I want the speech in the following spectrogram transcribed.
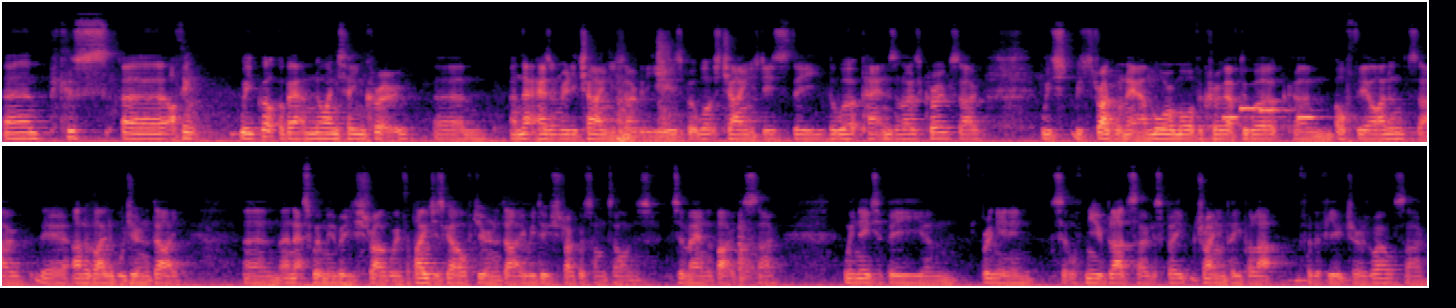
Um, because uh, I think we've got about 19 crew, um, and that hasn't really changed over the years. But what's changed is the, the work patterns of those crew. So we, we struggle now. More and more of the crew have to work um, off the island, so they're unavailable during the day. Um, and that's when we really struggle. If the pages go off during the day, we do struggle sometimes to man the boats. So we need to be um, bringing in sort of new blood, so to speak, training people up for the future as well. So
